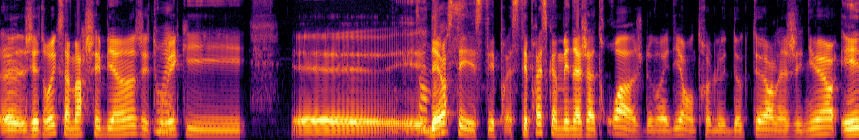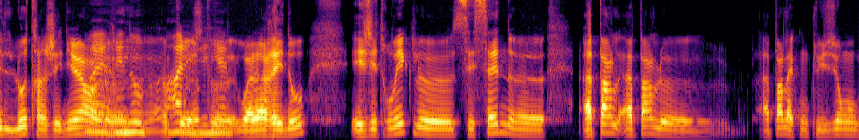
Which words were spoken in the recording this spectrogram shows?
Euh, j'ai trouvé que ça marchait bien. J'ai trouvé qu'il D'ailleurs, c'était presque un ménage à trois, je devrais dire, entre le docteur, l'ingénieur et l'autre ingénieur. Ouais, Reno. Ah, peu, un peu, voilà, Reno. Et j'ai trouvé que le, ces scènes, à part, à part le, à part la conclusion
